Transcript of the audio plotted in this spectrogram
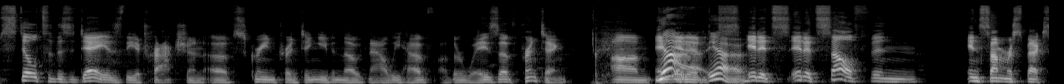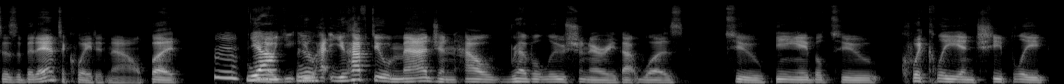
still to this day is the attraction of screen printing even though now we have other ways of printing. Um and Yeah, it, yeah. it it's it itself in in some respects is a bit antiquated now but You yeah know, you yeah. you, ha- you have to imagine how revolutionary that was to being able to quickly and cheaply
